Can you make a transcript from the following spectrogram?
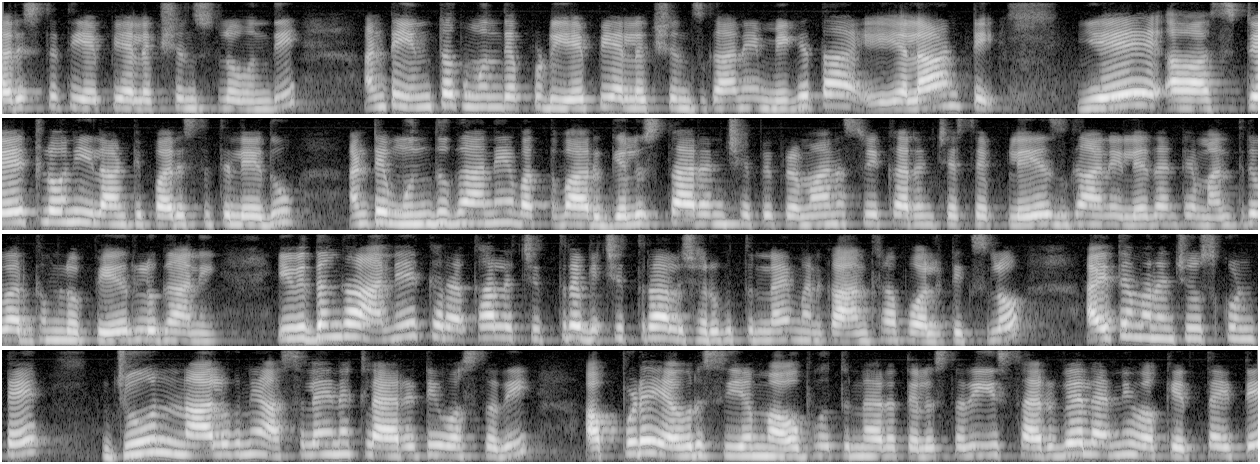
పరిస్థితి ఏపీ ఎలక్షన్స్లో ఉంది. అంటే ఇంతకు ముందు ఎప్పుడు ఏపీ ఎలక్షన్స్ కానీ మిగతా ఎలాంటి ఏ స్టేట్లోని ఇలాంటి పరిస్థితి లేదు. అంటే ముందుగానే వారు గెలుస్తారని చెప్పి ప్రమాణ స్వీకారం చేసే ప్లేస్ కానీ లేదంటే మంత్రివర్గంలో పేర్లు కానీ ఈ విధంగా అనేక రకాల చిత్ర విచిత్రాలు జరుగుతున్నాయి మనకి ఆంధ్ర పాలిటిక్స్లో అయితే మనం చూసుకుంటే జూన్ నాలుగుని అసలైన క్లారిటీ వస్తుంది. అప్పుడే ఎవరు సీఎం అవబోతున్నారో తెలుస్తుంది. ఈ సర్వేలన్నీ ఒక ఎత్తు అయితే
